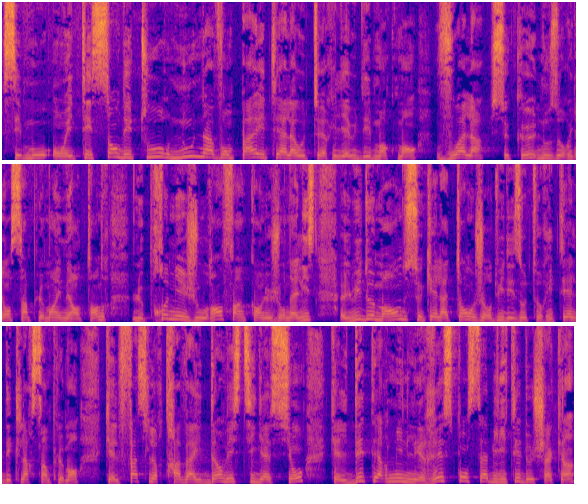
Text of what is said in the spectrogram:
Ces mots ont été sans détour. Nous n'avons pas été à la hauteur. Il y a eu des manquements. Voilà ce que nous aurions simplement aimé entendre le premier jour. Enfin, quand le journaliste lui demande ce qu'elle attend aujourd'hui des autorités, elle déclare simplement qu'elles fassent leur travail d'investigation, qu'elles déterminent les responsabilités de chacun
